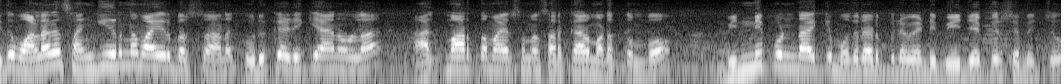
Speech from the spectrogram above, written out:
ഇത് വളരെ സങ്കീർണമായൊരു പ്രശ്നമാണ്. കുരുക്കഴിക്കാനുള്ള ആത്മാർത്ഥമായ ശ്രമം സർക്കാർ നടത്തുമ്പോൾ ഭിന്നിപ്പുണ്ടാക്കി മുതലെടുപ്പിന് വേണ്ടി ബി ജെ പി ശ്രമിച്ചു.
